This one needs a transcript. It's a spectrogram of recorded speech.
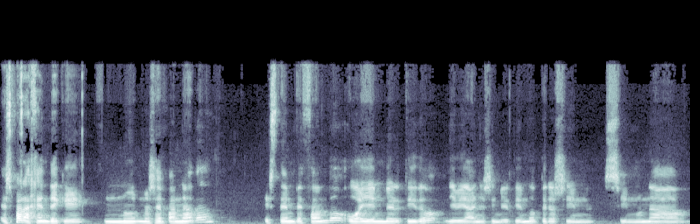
Es para gente que no, no, sepa nada, esté empezando o haya invertido, lleve años invirtiendo, pero sin, sin una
